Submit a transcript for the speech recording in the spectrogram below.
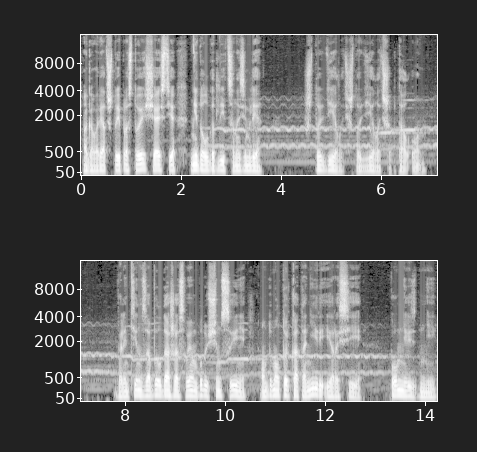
а говорят, что и простое счастье недолго длится на земле. «Что делать, что делать?» — шептал он. Валентин забыл даже о своем будущем сыне, он думал только о Танире и о России. Помнились дни.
